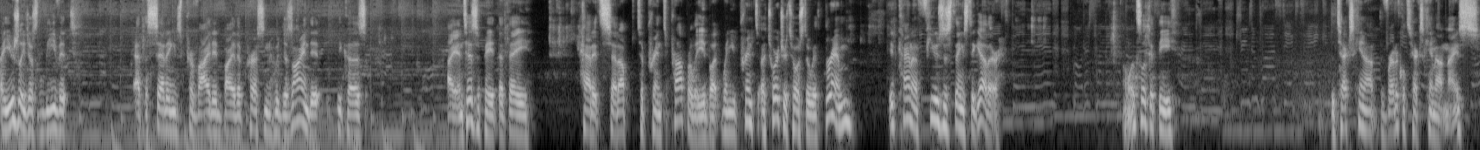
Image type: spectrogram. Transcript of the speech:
I usually just leave it at the settings provided by the person who designed it because I anticipate that they had it set up to print properly, but when you print a torture toaster with brim, it kind of fuses things together. Well, let's look at the, the text came out, the vertical text came out nice.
